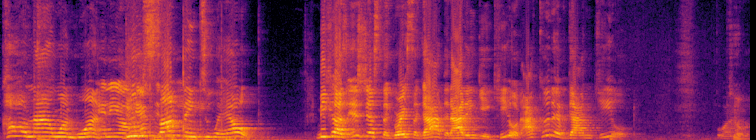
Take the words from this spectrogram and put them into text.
Call nine one one. Don't to be. something to help, because it's just the grace of God that I didn't get killed. I could have gotten killed. Wow.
